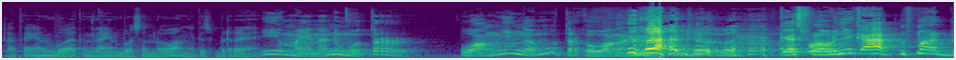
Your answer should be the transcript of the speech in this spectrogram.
Katanya kan buat ngilangin bosen doang itu sebenarnya. Iya mainannya muter, uangnya nggak muter keuangan. Aduh. Cash flow-nya katmad.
